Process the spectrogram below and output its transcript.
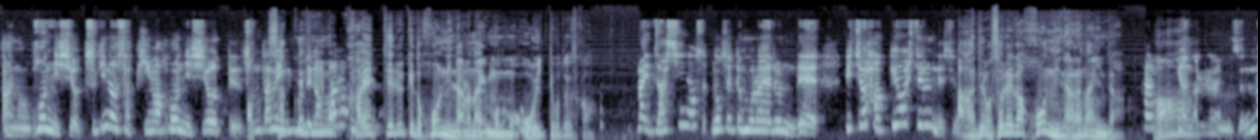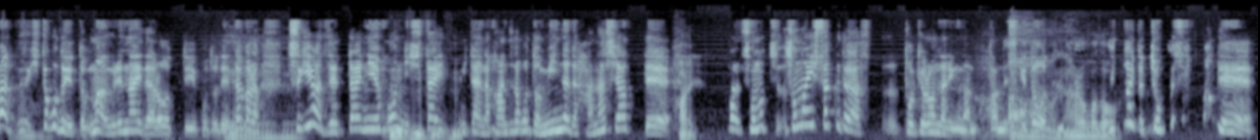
あの本にしよう。次の作品は本にしようってそのためにみんなで頑張ろうみたいな。書いてるけど本にならないものも多いってことですか？はい雑誌に載せてもらえるんで一応発表はしてるんですよ。あでもそれが本にならないんだ。本にはならないんですよね。まあ一言言うとまあ売れないだろうっていうことで。だから次は絶対に本にしたいみたいな感じのことをみんなで話し合って、はい。まあ、そのその一作では東京ロンダリングだったんですけどなるほど。直前まで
